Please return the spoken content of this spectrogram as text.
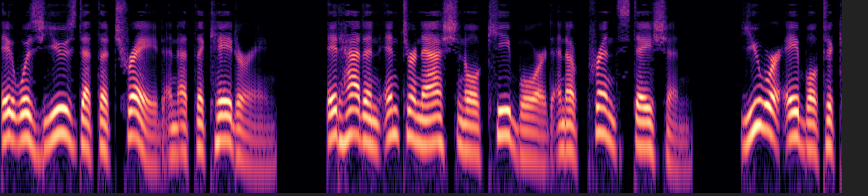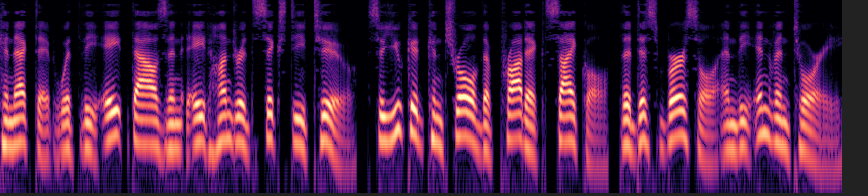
It was used at the trade and at the catering. It had an international keyboard and a print station. You were able to connect it with the 8862, so you could control the product cycle, the dispersal and the inventory.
